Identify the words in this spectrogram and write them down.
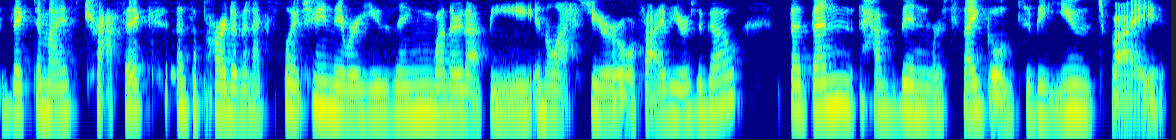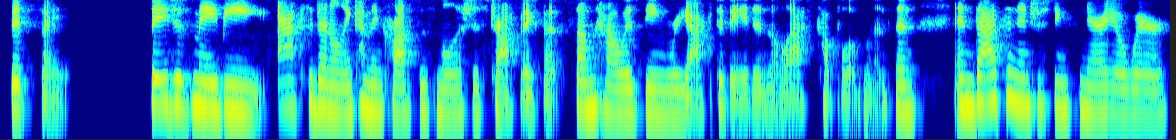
victimized traffic as a part of an exploit chain they were using, whether that be in the last year or five years ago. that then have been recycled to be used by BitSight. They just may be accidentally coming across this malicious traffic that somehow is being reactivated in the last couple of months. And and that's an interesting scenario where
